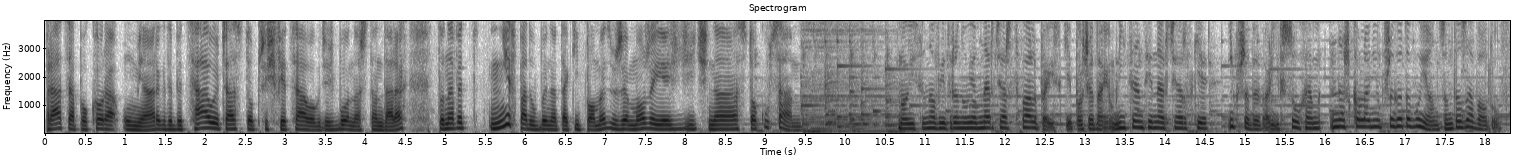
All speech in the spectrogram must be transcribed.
praca, pokora, umiar, gdyby cały czas to przyświecało, gdzieś było na sztandarach, to nawet nie wpadłby na taki pomysł, że może jeździć na stoku sam. Moi synowie trenują narciarstwo alpejskie, posiadają licencje narciarskie i przebywali w Suchem na szkoleniu przygotowującym do zawodów.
